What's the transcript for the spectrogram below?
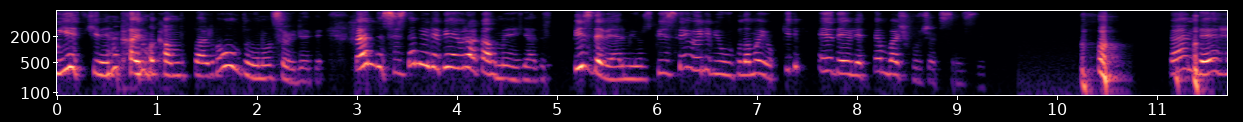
bu yetkinin kaymakamlıklarda olduğunu söyledi. Ben de sizden öyle bir evrak almaya geldim. Biz de vermiyoruz. Bizde öyle bir uygulama yok. Gidip E-Devlet'ten başvuracaksınız dedi. Ben de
